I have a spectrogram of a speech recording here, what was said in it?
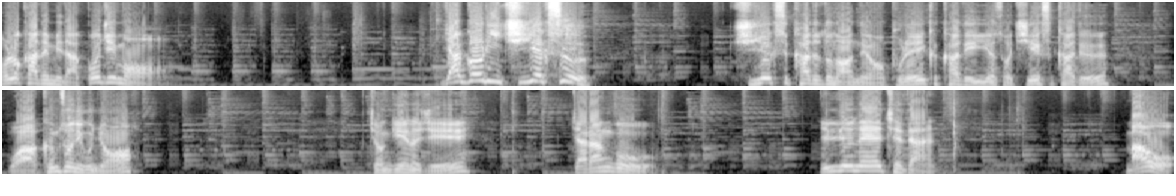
홀로카드입니다. 꼬지모 야거리 GX GX 카드도 나왔네요. 브레이크 카드에 이어서 GX 카드. 와 금손이군요. 전기에너지 짜랑고 인륜의 재단 마오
